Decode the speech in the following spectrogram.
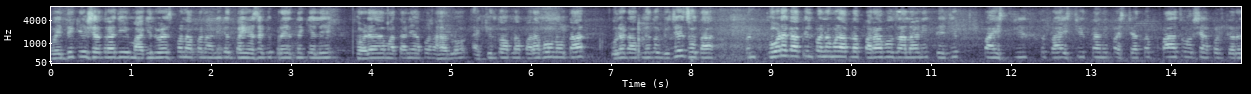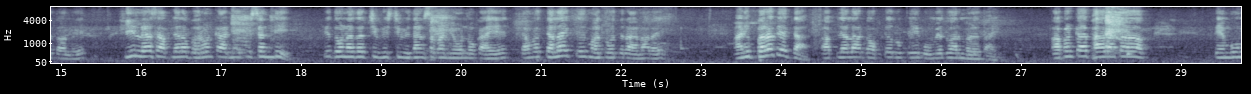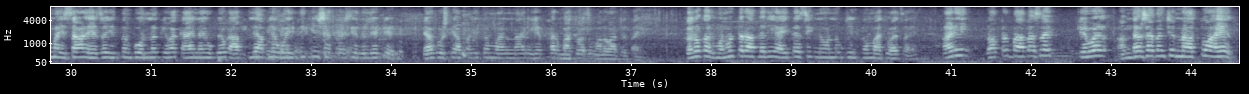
वैद्यकीय क्षेत्राची मागील वेळेस पण आपण अनिकेत भाई यासाठी प्रयत्न केले. थोड्या मताने आपण हारलो. ऍक्च्युअली तो आपला पराभव नव्हता. उलट आपला तो विजयच होता. पण थोडं गाफीलपणामुळे आपला पराभव झाला आणि त्याची पायश्चित प्रायश्चित आणि पश्चात पाच वर्ष आपण करत आलोय. ही लस आपल्याला भरून काढण्याची संधी ही दोन हजार चोवीसची विधानसभा निवडणूक आहे. त्यामुळे त्याला एक ते महत्त्व राहणार आहे. आणि परत एकदा आपल्याला डॉक्टर रूपी एक उमेदवार मिळत आहे. आपण काय फार आता टेंबू म्हैसाळ ह्याचं इथं बोलणं किंवा काय नाही उपयोग आपले आपल्या वैद्यकीय क्षेत्राशी रिलेटेड या गोष्टी आपण इथं मांडणार हे फार महत्त्वाचं मला वाटत आहे. खरोखर म्हणून तर आपल्याला ही ऐतिहासिक निवडणूक जिंकणं महत्त्वाचं आहे. आणि डॉक्टर बाबासाहेब केवळ आमदार साहेबांचे नातू आहेत.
